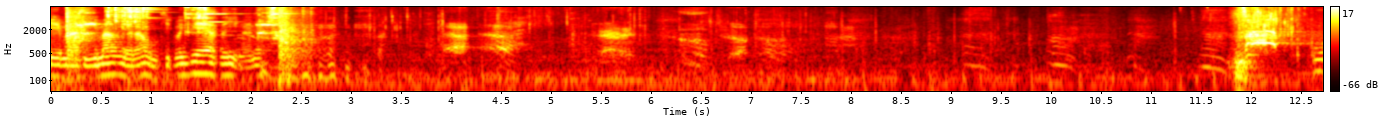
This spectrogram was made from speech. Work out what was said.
เกมมาดีมากเลยนะผมคิดว่าแย่ซะอีกนะเนี่ยโอ้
